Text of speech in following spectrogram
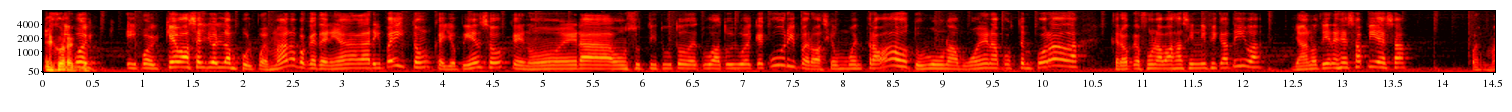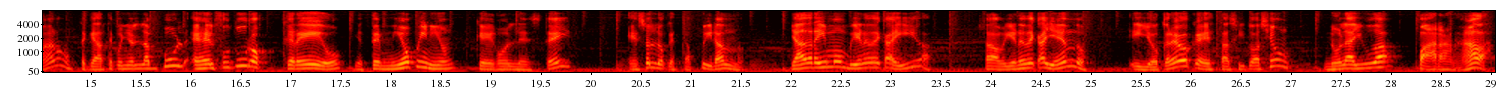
Es correcto. ¿Y por, qué va a ser Jordan Poole? Pues, mano, porque tenía a Gary Payton, que yo pienso que no era un sustituto de tú a tú igual que Curry, pero hacía un buen trabajo, tuvo una buena postemporada. Creo que fue una baja significativa. Ya no tienes esa pieza. Pues, mano, te quedaste con Jordan Poole. Es el futuro. Creo, y esta es mi opinión, que Golden State, eso es lo que está aspirando. Ya Draymond viene de caída. O sea, viene decayendo. Y yo creo que esta situación no le ayuda para nada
